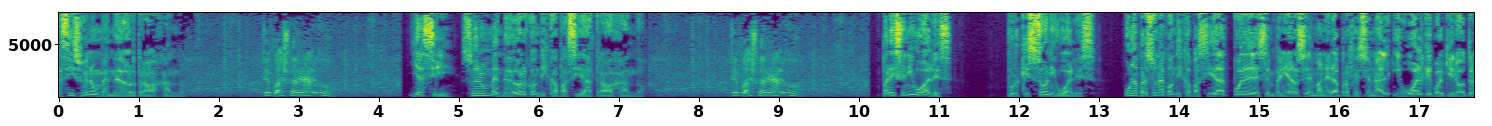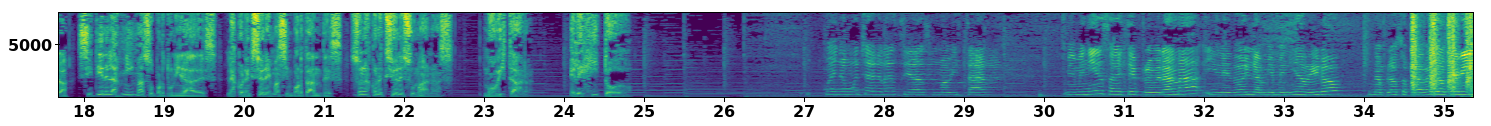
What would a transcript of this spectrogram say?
Así suena un vendedor trabajando. ¿Te puedo ayudar en algo? Y así suena un vendedor con discapacidad trabajando. ¿Te puedo ayudar en algo? Parecen iguales, porque son iguales. Una persona con discapacidad puede desempeñarse de manera profesional igual que cualquier otra si tiene las mismas oportunidades. Las conexiones más importantes son las conexiones humanas. Movistar. Elegí todo. Bueno, muchas gracias Movistar. Bienvenidos a este programa y le doy la bienvenida a Vero. Un aplauso para Vero que vino.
